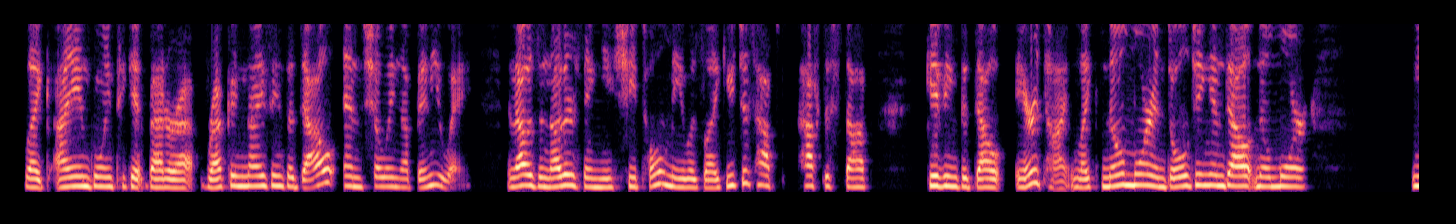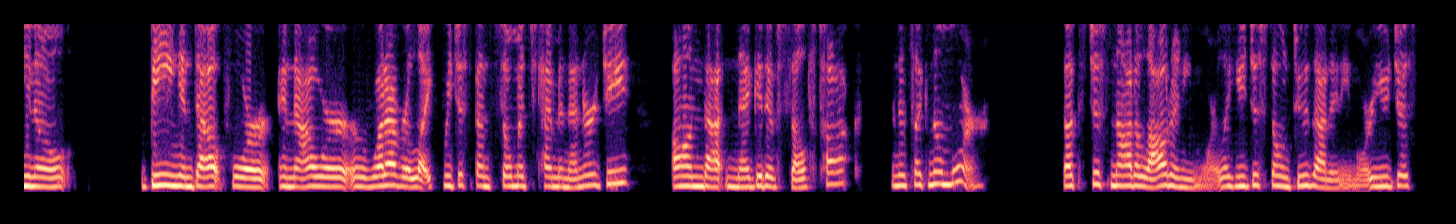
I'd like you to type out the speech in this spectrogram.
Like, I am going to get better at recognizing the doubt and showing up anyway. And that was another thing she told me was like, you just have, have to stop giving the doubt airtime. Like, no more indulging in doubt, no more, you know, being in doubt for an hour or whatever. Like we just spend so much time and energy on that negative self talk. And it's like, no more. That's just not allowed anymore. Like you just don't do that anymore. You just,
